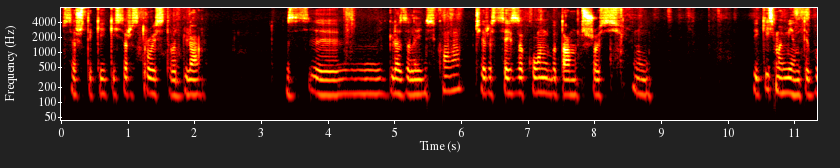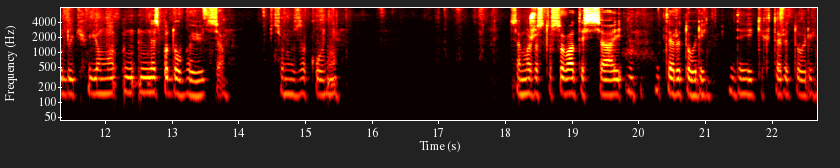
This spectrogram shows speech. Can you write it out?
Все ж таки якісь розстройства для, е, для Зеленського через цей закон, бо там щось, ну, якісь моменти будуть йому не сподобаються в цьому законі. Це може стосуватися і територій, деяких територій.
